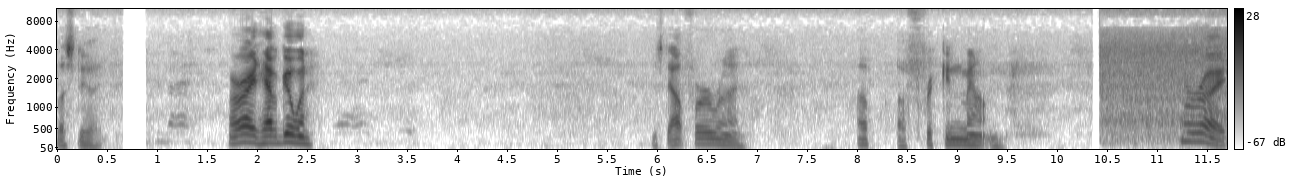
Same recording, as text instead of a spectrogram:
Let's do it. All right, have a good one. Just out for a run up a frickin' mountain. All right,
